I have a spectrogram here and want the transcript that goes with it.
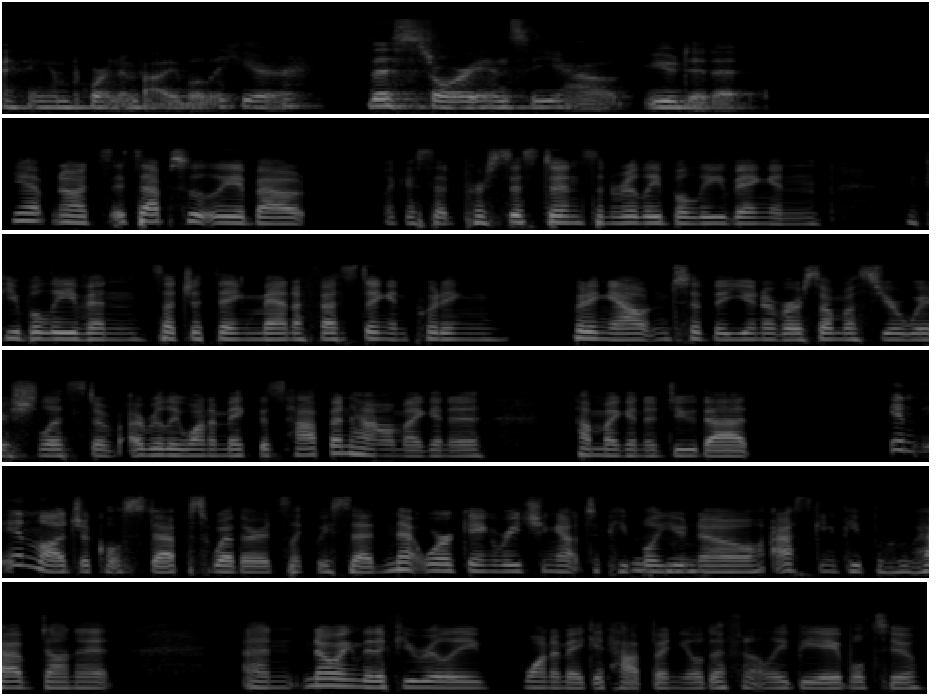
I think important and valuable to hear this story and see how you did it. Yep, no, it's it's absolutely about like I said persistence and really believing and if you believe in such a thing manifesting and putting putting out into the universe almost your wish list of I really want to make this happen, how am I going to how am I going to do that? In, in logical steps, whether it's like we said, networking, reaching out to people mm-hmm. you know, asking people who have done it, and knowing that if you really want to make it happen, you'll definitely be able to.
